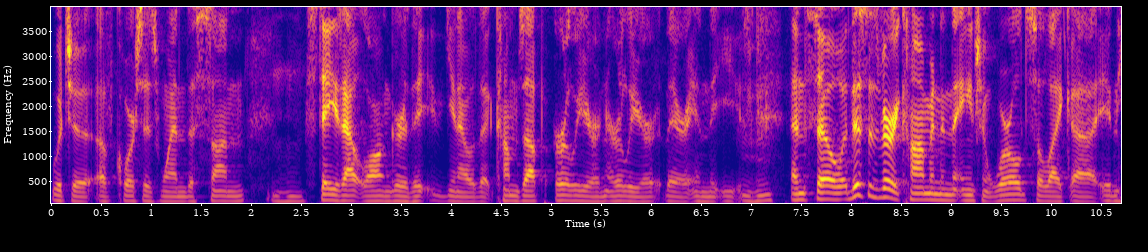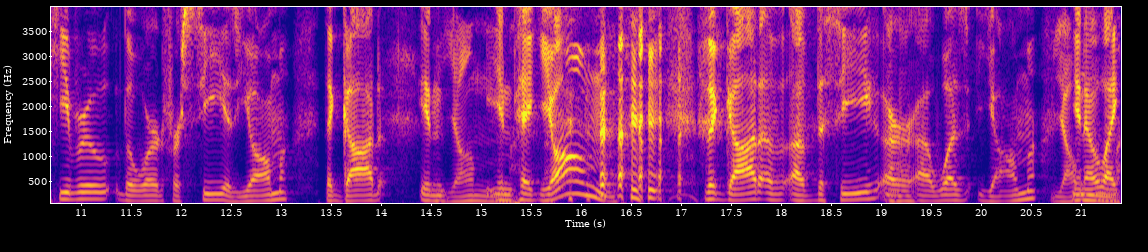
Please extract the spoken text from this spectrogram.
which uh, of course is when the sun Mm-hmm. stays out longer. That you know that comes up earlier and earlier there in the east, Mm-hmm. and so this is very common in the ancient world. So like uh, in Hebrew, the word for sea is yom, the god in Yom. in peg yom the god of, of the sea or uh, was yom yom you know like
